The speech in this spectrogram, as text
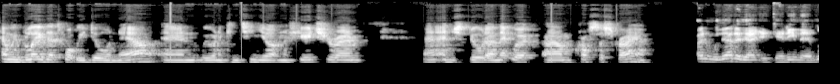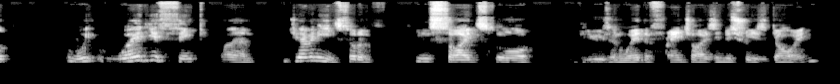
and we believe that's what we're doing now. And we want to continue it in the future and, and just build our network um, across Australia. And without a doubt, you're getting there. Look, where do you think? Um, do you have any sort of insights or views on where the franchise industry is going,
